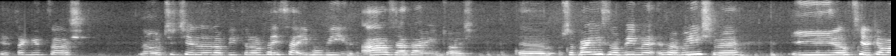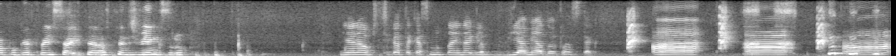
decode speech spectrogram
jest takie coś. Nauczyciel robi trollface'a i mówi, a zada mi coś. Ym, proszę pani, zrobimy, zrobiliśmy i nauczycielka ma poker face'a i teraz ten dźwięk zrób. Nie, nauczycielka taka smutna i nagle wbija mnie do klasy tak. A, a, a.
